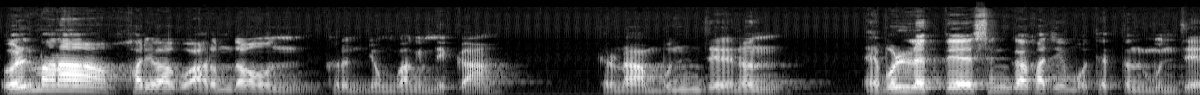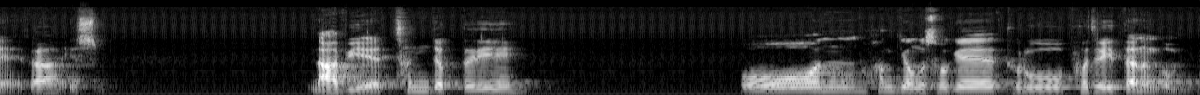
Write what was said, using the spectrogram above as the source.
얼마나 화려하고 아름다운 그런 영광입니까? 그러나 문제는 애벌레 때 생각하지 못했던 문제가 있습니다. 나비의 천적들이 온 환경 속에 두루 퍼져 있다는 겁니다.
